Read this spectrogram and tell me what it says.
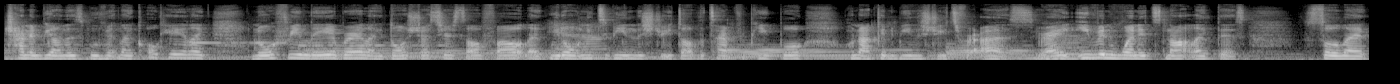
trying to be on this movement like okay like no free labor like don't stress yourself out like we don't need to be in the streets all the time for people who are not going to be in the streets for us right even when it's not like this so like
